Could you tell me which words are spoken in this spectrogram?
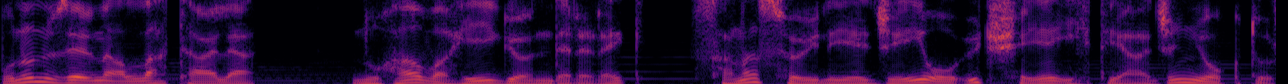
Bunun üzerine Allah Teala Nuh'a vahiy göndererek sana söyleyeceği o üç şeye ihtiyacın yoktur.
